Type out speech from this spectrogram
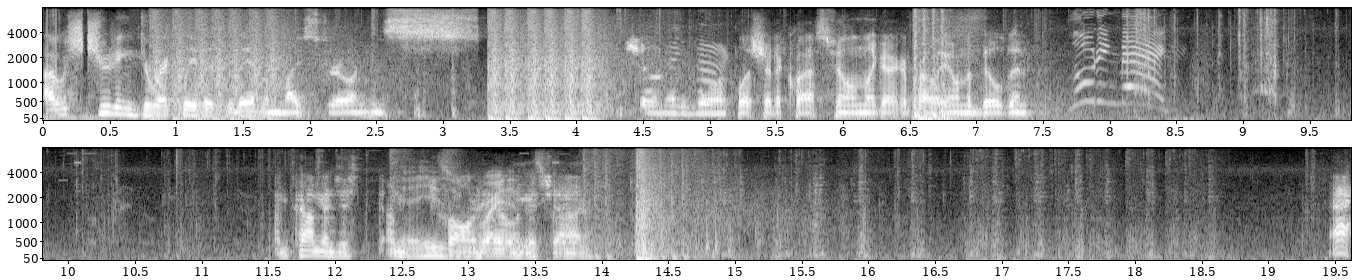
I was shooting directly at the, they have a maestro and he's chilling at the villain. Plus, at a class feeling like I could probably own the building. I'm coming. Just I'm Yeah, he's crawling right in this shot. corner. Ah.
